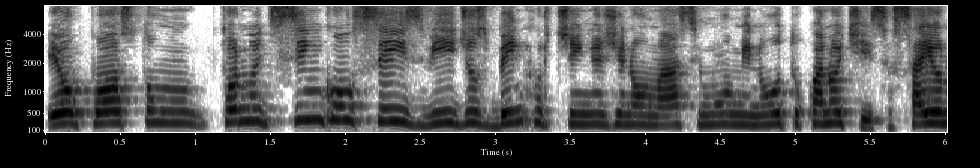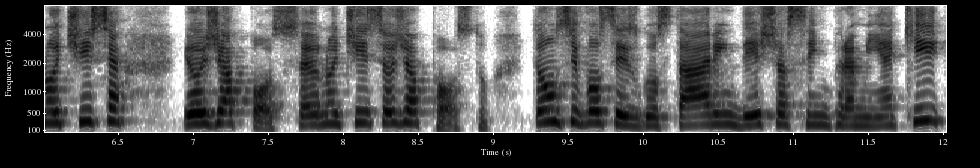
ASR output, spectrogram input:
eu posto um torno de cinco ou seis vídeos bem curtinhos, de no máximo um minuto, com a notícia. Saiu notícia, eu já posto. Saiu notícia, eu já posto. Então, se vocês gostarem, deixa assim para mim aqui.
